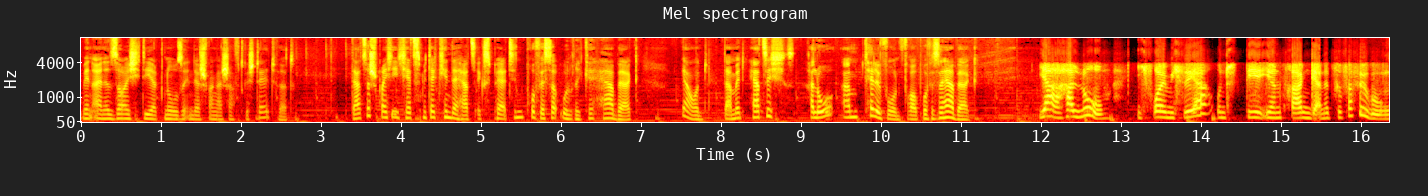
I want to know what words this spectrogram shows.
wenn eine solche Diagnose in der Schwangerschaft gestellt wird? Dazu spreche ich jetzt mit der Kinderherzexpertin Professor Ulrike Herberg. Ja, und damit herzlich Hallo am Telefon, Frau Professor Herberg. Ja, hallo. Ich freue mich sehr und stehe Ihren Fragen gerne zur Verfügung.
